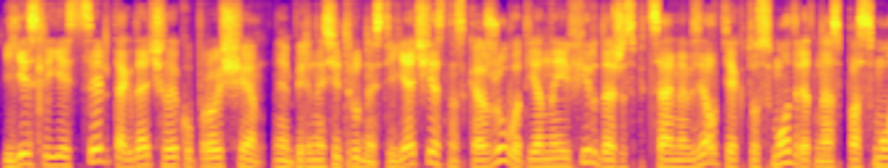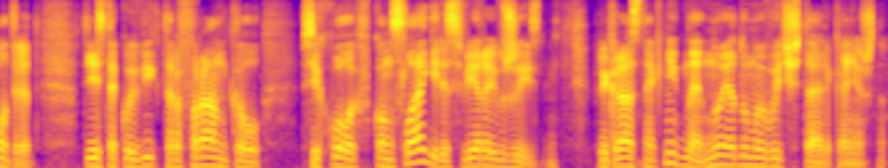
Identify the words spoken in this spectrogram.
Если есть цель, тогда человеку проще э, переносить трудности. Я честно скажу, вот я на эфир даже специально взял, те, кто смотрят, нас посмотрят. Вот есть такой Виктор Франкл, психолог в концлагере с верой в жизнь. Прекрасная книга, ну, я думаю, вы читали, конечно.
